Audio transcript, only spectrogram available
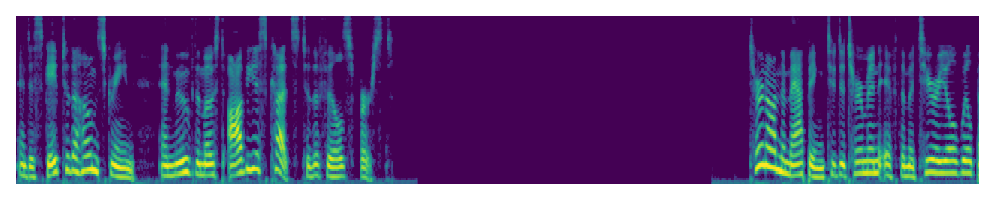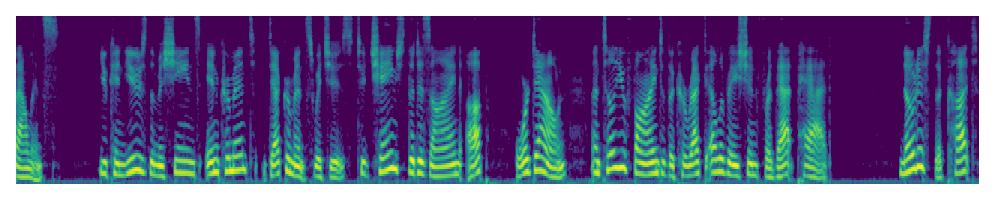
and escape to the home screen and move the most obvious cuts to the fills first. Turn on the mapping to determine if the material will balance. You can use the machine's increment decrement switches to change the design up or down until you find the correct elevation for that pad. Notice the cut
